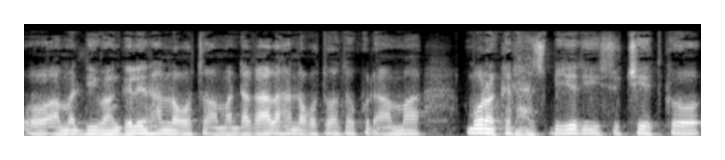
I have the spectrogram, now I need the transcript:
oo ama diiwaangelin ha noqoto ama dhaqaale ha noqoto ama murankan xasbiyadii sujeedka oo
